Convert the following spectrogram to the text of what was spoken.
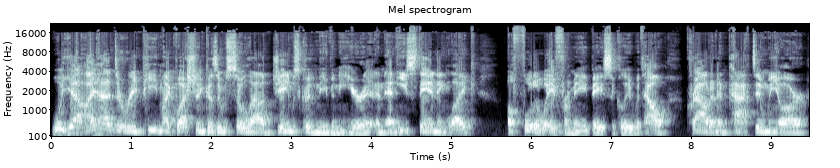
Well, yeah, I had to repeat my question because it was so loud. James couldn't even hear it. And, and he's standing like a foot away from me, basically, with how crowded and packed in we are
